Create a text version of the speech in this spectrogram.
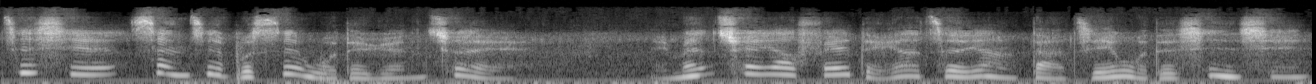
这些甚至不是我的原罪，你们却要非得要这样打击我的信心，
